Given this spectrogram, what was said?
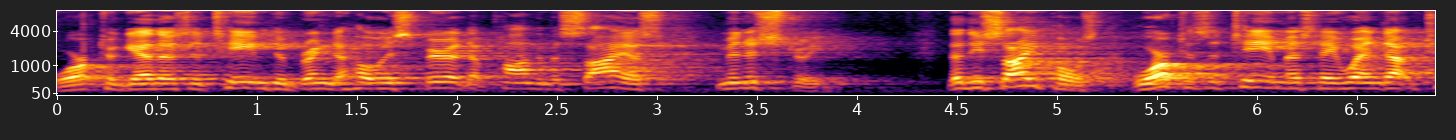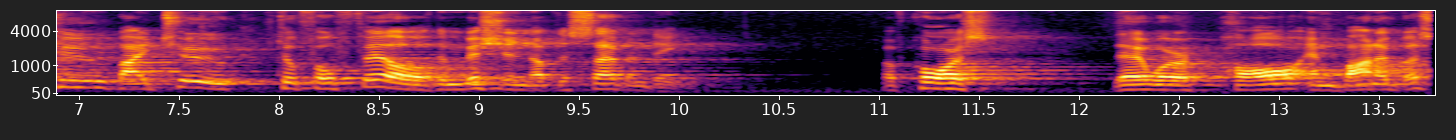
work together as a team to bring the Holy Spirit upon the Messiah's ministry. The disciples worked as a team as they went out two by two to fulfill the mission of the 70. Of course, there were Paul and Barnabas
